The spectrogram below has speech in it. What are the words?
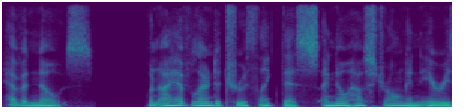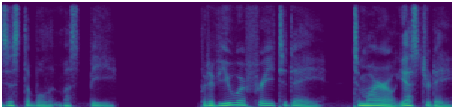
Heaven knows. When I have learned a truth like this, I know how strong and irresistible it must be. But if you were free today, tomorrow, yesterday,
